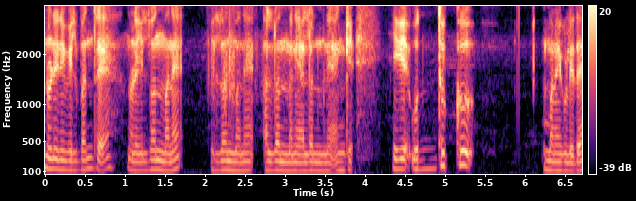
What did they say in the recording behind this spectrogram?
ನೋಡಿ, ನೀವು ಇಲ್ಲಿ ಬಂದರೆ, ನೋಡಿ, ಇಲ್ಲೊಂದು ಮನೆ ಇಲ್ಲೊಂದು ಮನೆ, ಅಲ್ಲೊಂದು ಮನೆ ಅಲ್ಲೊಂದು ಮನೆ, ಹಂಗೆ. ಹೀಗೆ ಉದ್ದಕ್ಕೂ ಮನೆಗಳಿದೆ.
